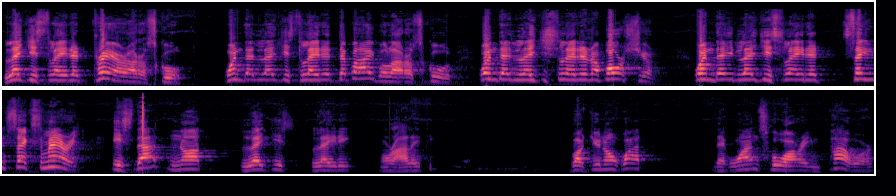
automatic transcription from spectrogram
legislated prayer out of school? When they legislated the Bible out of school? when they legislated abortion, when they legislated same sex marriage. Is that not legislating morality? But you know what? The ones who are in power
